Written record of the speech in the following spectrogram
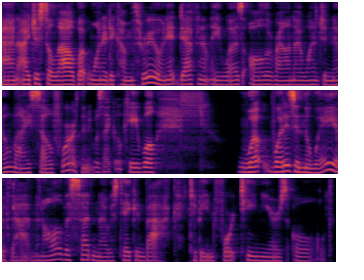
And I just allowed what wanted to come through. And it definitely was all around. I wanted to know my self worth. And it was like, okay, well, what what is in the way of that? And then all of a sudden I was taken back to being 14 years old.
